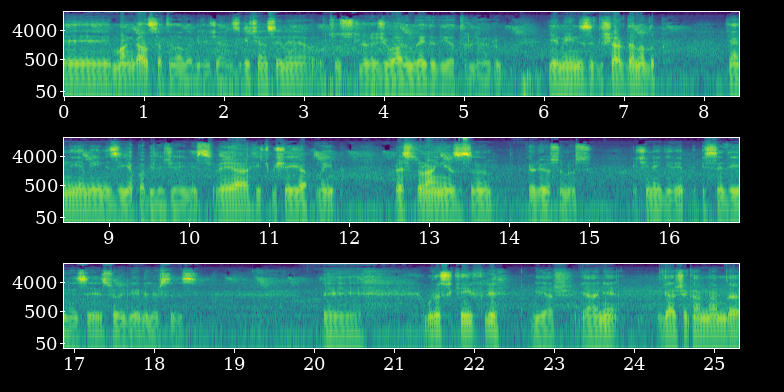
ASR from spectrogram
e, mangal satın alabileceğiniz. Geçen sene 30 lira civarındaydı diye hatırlıyorum. Yemeğinizi dışarıdan alıp kendi yemeğinizi yapabileceğiniz veya hiçbir şey yapmayıp restoran yazısının görüyorsunuz içine girip istediğinizi söyleyebilirsiniz. Ee, burası keyifli bir yer. Yani gerçek anlamda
